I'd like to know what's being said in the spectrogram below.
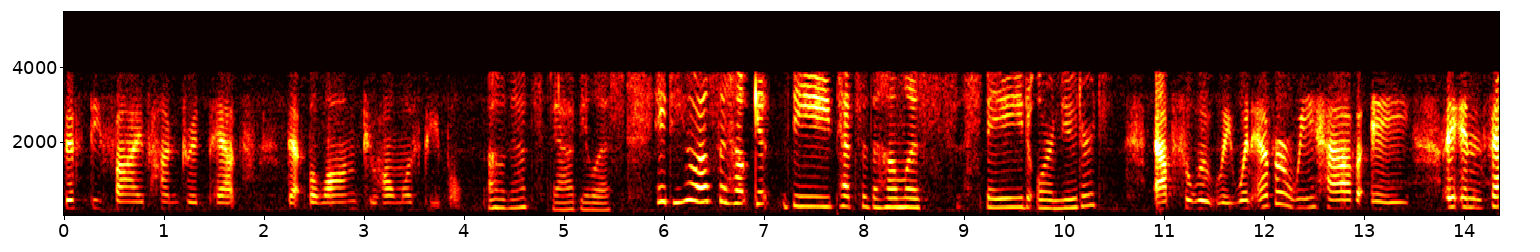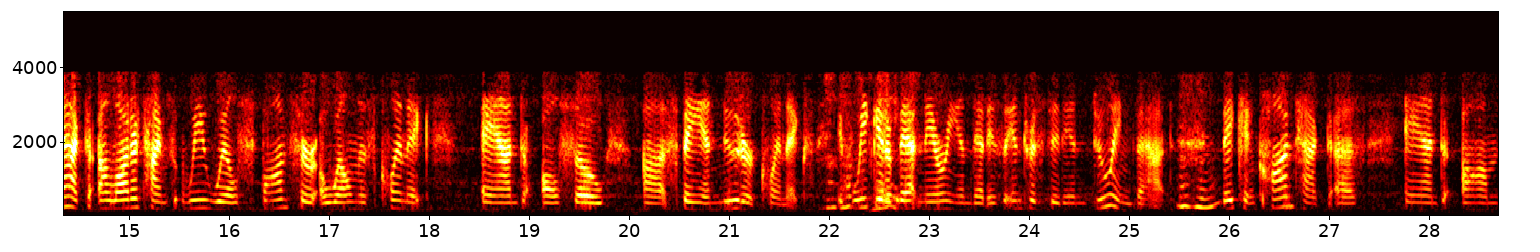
5,500 pets that belong to homeless people. Oh, that's fabulous. Hey, do you also help get the pets of the homeless spayed or neutered? Absolutely. Whenever we have a, in fact, a lot of times we will sponsor a wellness clinic and also uh, spay and neuter clinics. Oh, if we get a veterinarian that is interested in doing that, Mm-hmm. they can contact us, and um,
